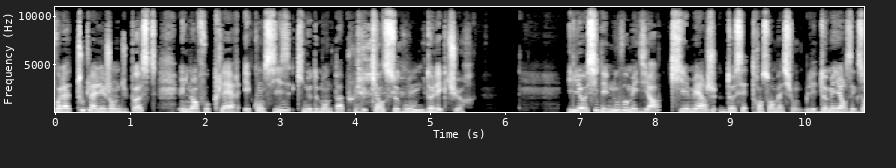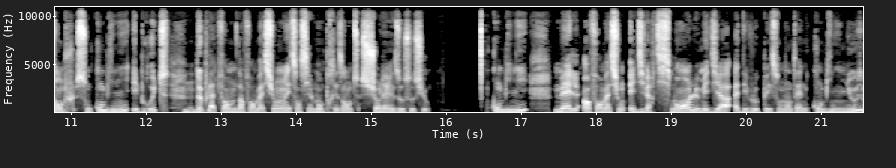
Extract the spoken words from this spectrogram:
Voilà toute la légende du poste, une info claire et concise qui ne demande pas plus de 15 secondes de lecture. Il y a aussi des nouveaux médias qui émergent de cette transformation. Les deux meilleurs exemples sont Combini et Brut, mm. deux plateformes d'information essentiellement présentes sur les réseaux sociaux. Combini mêle information et divertissement. Le média a développé son antenne Combini News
